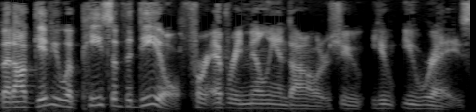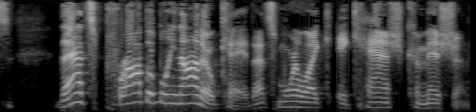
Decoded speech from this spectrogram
but I'll give you a piece of the deal for every million dollars you you you raise." That's probably not okay. That's more like a cash commission.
